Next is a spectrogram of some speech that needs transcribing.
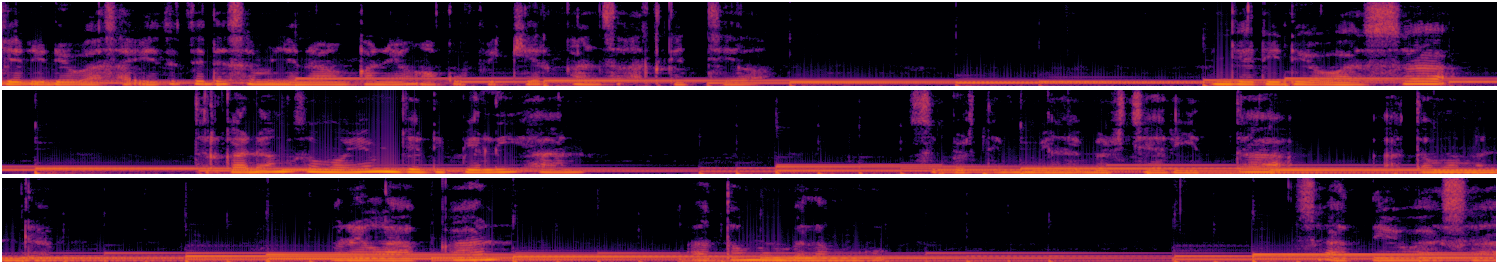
Menjadi dewasa itu tidak semenyenangkan yang aku pikirkan saat kecil. Menjadi dewasa, terkadang semuanya menjadi pilihan. Seperti memilih bercerita atau memendam. Merelakan atau membelenggu. Saat dewasa,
